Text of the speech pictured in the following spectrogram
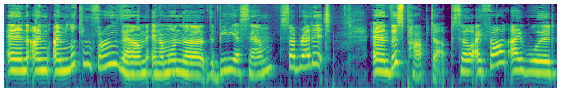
And I'm I'm looking through them and I'm on the the BDSM subreddit and this popped up. So I thought I would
